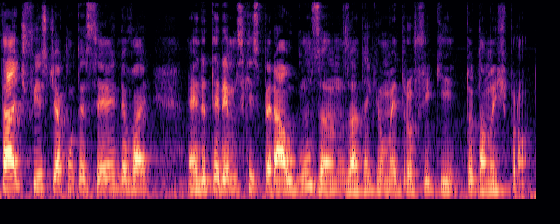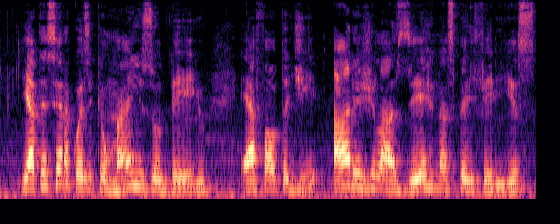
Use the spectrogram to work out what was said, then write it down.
tá difícil de acontecer, ainda vai, ainda teremos que esperar alguns anos até que o metrô fique totalmente pronto. E a terceira coisa que eu mais odeio é a falta de áreas de lazer nas periferias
